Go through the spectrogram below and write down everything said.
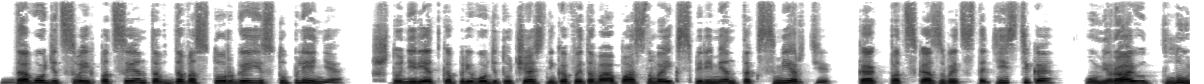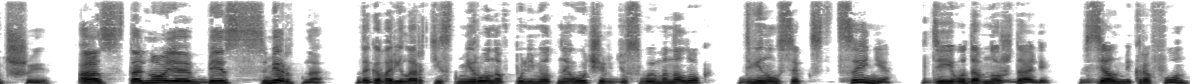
доводит своих пациентов до восторга и иступления, что нередко приводит участников этого опасного эксперимента к смерти. Как подсказывает статистика, умирают лучшие, а остальное бессмертно, договорил артист Миронов пулеметной очередью свой монолог, двинулся к сцене, где его давно ждали, взял микрофон,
